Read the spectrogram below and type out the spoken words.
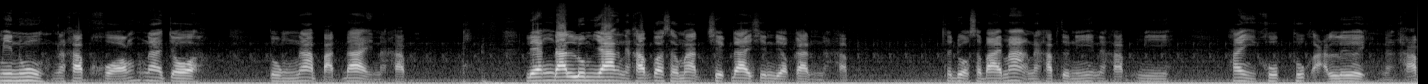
เมนูนะครับของหน้าจอตรงหน้าปัดได้นะครับ แรงดันลมยางนะครับ ก็สามารถเช็คได้เช่นเดียวกันนะครับ สะดวกสบายมากนะครับ ตัวนี้นะครับมีให้ครบทุกอันเลยนะครับ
